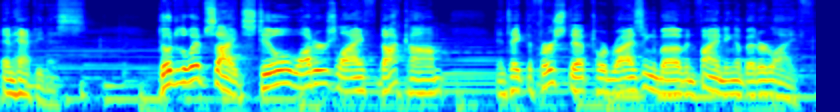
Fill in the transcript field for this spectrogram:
and happiness. Go to the website stillwaterslife.com and take the first step toward rising above and finding a better life.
